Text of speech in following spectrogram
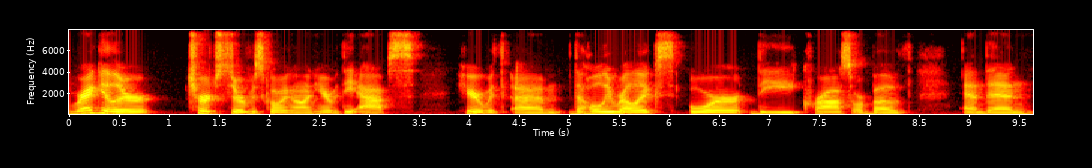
regular church service going on here with the apse here with um, the holy relics or the cross or both. And then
